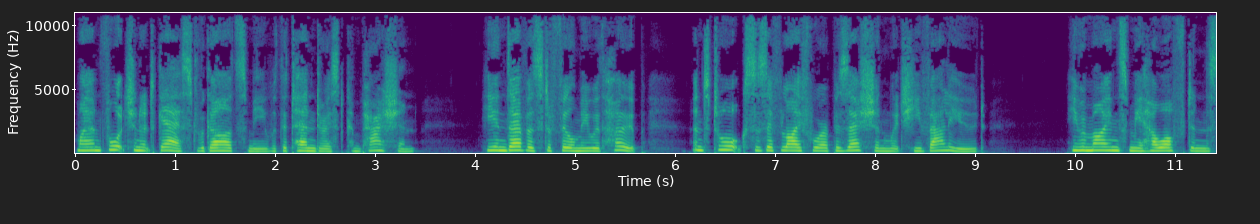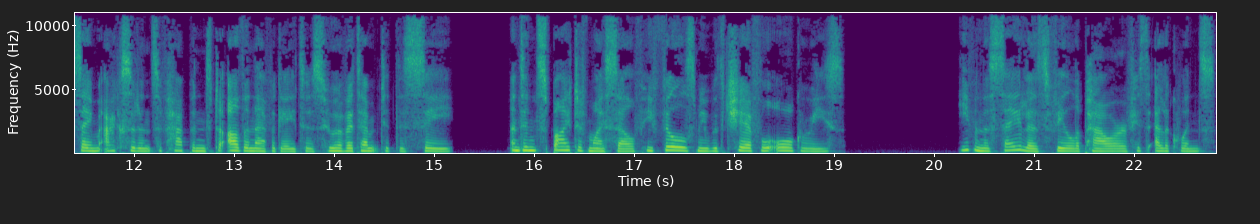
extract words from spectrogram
My unfortunate guest regards me with the tenderest compassion. He endeavours to fill me with hope, and talks as if life were a possession which he valued. He reminds me how often the same accidents have happened to other navigators who have attempted this sea, and in spite of myself he fills me with cheerful auguries. Even the sailors feel the power of his eloquence;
